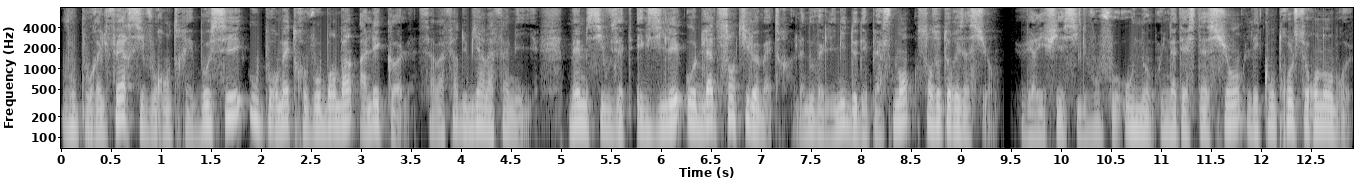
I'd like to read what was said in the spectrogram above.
Vous pourrez le faire si vous rentrez bosser ou pour mettre vos bambins à l'école. Ça va faire du bien à la famille. Même si vous êtes exilé au-delà de 100 km, la nouvelle limite de déplacement sans autorisation. Vérifiez s'il vous faut ou non une attestation, les contrôles seront nombreux.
